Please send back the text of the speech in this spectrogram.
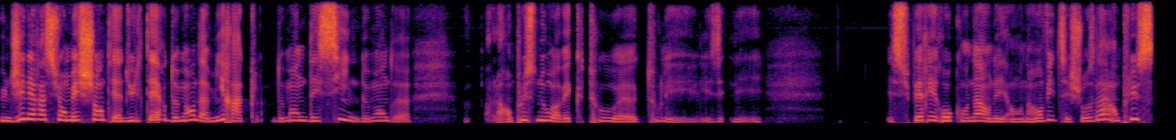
une génération méchante et adultère demande un miracle, demande des signes, demande... Euh, alors en plus, nous, avec euh, tous les, super-héros qu'on a, on, a envie de ces choses-là. En plus,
